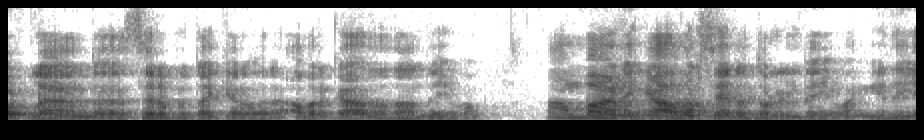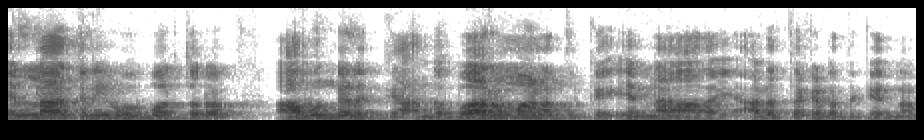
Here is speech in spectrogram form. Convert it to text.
ரோட்டில் அந்த செருப்பு தைக்கிறவர் அவருக்கு அதுதான் தெய்வம். அம்பானிக்கு அவர் செய்கிற தொழில் தெய்வம். இது எல்லாத்துலேயும் ஒவ்வொருத்தரும் அவங்களுக்கு அந்த வருமானத்துக்கு என்ன ஆதாயம் அடுத்த கட்டத்துக்கு என்ன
